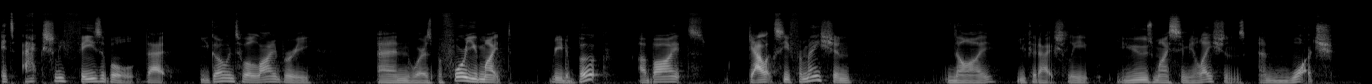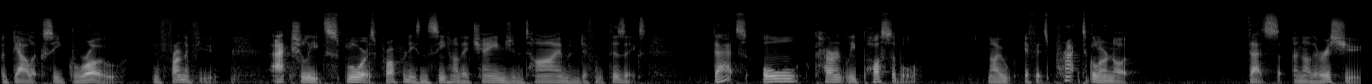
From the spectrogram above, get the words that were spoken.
it's actually feasible that you go into a library and whereas before you might read a book about galaxy formation, now you could actually use my simulations and watch a galaxy grow in front of you, actually explore its properties and see how they change in time and different physics. That's all currently possible. Now, if it's practical or not, that's another issue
